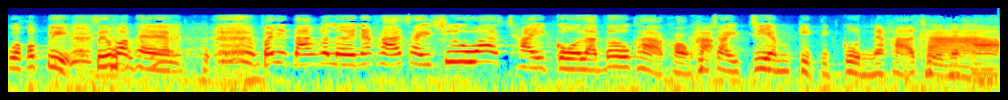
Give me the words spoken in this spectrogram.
กลัวเขาปลีซื้อมาแพง ไปติดตามกันเลยนะคะ ใช้ชื่อว่าชัยโกลาเบลค่ะ ของคุณค่ะชัยเจียมกิตติกุลนะคะเชิญเลยค่ะค่ะ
